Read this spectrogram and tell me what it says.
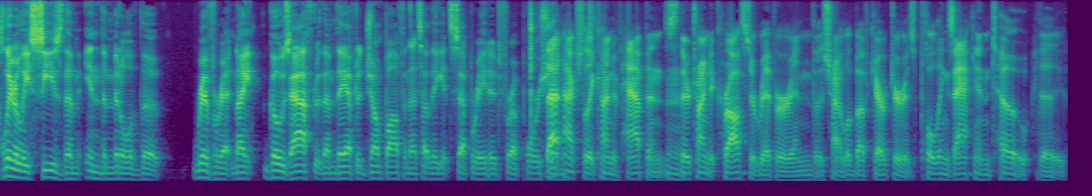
clearly sees them in the middle of the river at night, goes after them. They have to jump off, and that's how they get separated for a portion. That actually kind of happens. Mm. They're trying to cross a river, and the Shia LaBeouf character is pulling Zach in tow. The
